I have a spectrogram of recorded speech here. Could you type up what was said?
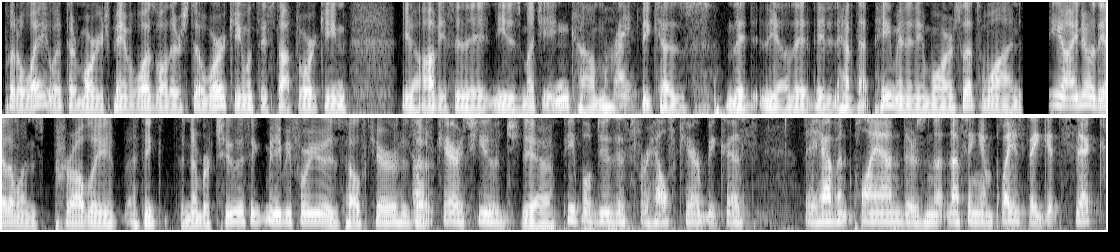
put away what their mortgage payment was while they're still working once they stopped working you know obviously they didn't need as much income Right. because they you know they, they didn't have that payment anymore so that's one you know i know the other one's probably i think the number two i think maybe for you is healthcare is that Healthcare is huge. yeah People do this for healthcare because they haven't planned. There's no, nothing in place. They get sick.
